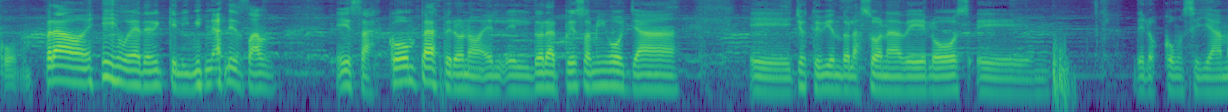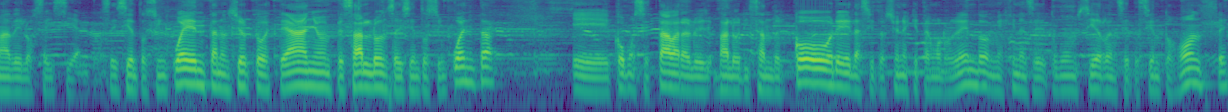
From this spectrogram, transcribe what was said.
comprado y voy a tener que eliminar esas, esas compras. Pero no, el, dólar peso, amigos, ya eh, yo estoy viendo la zona de los... Eh, de los, ¿cómo se llama? De los 600. 650, ¿no es cierto? Este año, empezarlo en 650 eh, cómo se está valorizando el cobre, las situaciones que están ocurriendo. Imagínense, tuvo un cierre en 711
